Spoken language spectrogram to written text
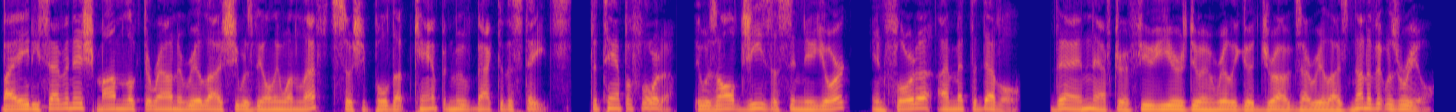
By 87 ish, mom looked around and realized she was the only one left, so she pulled up camp and moved back to the States, to Tampa, Florida. It was all Jesus in New York. In Florida, I met the devil. Then, after a few years doing really good drugs, I realized none of it was real.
